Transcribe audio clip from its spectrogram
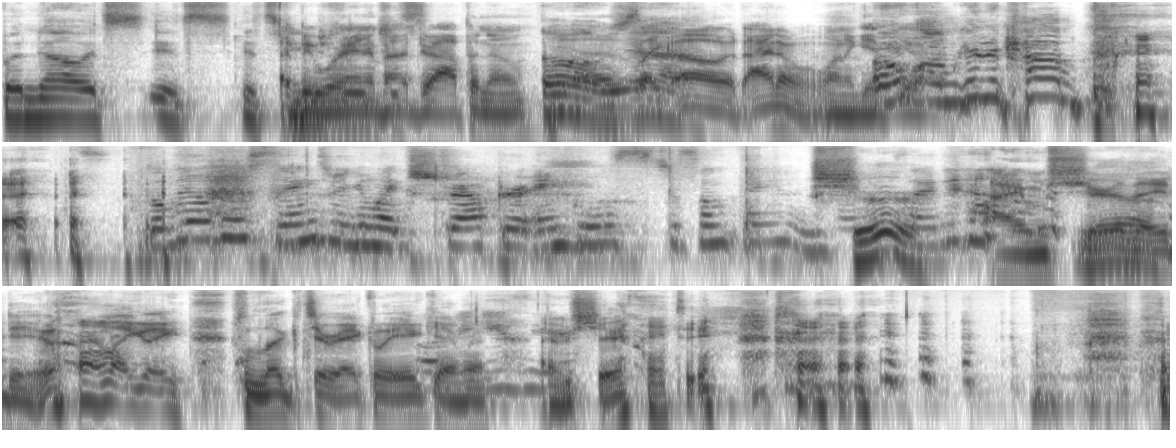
but no, it's it's it's. I'd be usually worrying about just, dropping them. Oh, yeah, it's like, yeah. oh, I don't want to get Oh, you. I'm gonna come. Don't they have those things where you can like strap your ankles to something? Sure. I'm sure Yeah. they do. like, like, look directly at That'd camera. I'm sure they do. The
